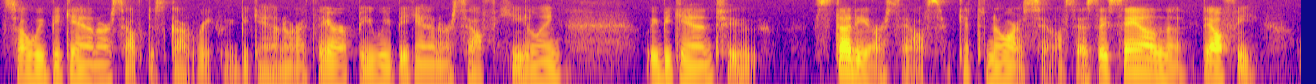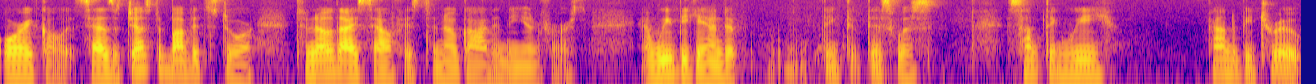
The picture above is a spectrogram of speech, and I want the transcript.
So we began our self discovery, we began our therapy, we began our self healing, we began to study ourselves, get to know ourselves. As they say on the Delphi Oracle, it says just above its door, to know thyself is to know God in the universe. And we began to think that this was something we found to be true.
